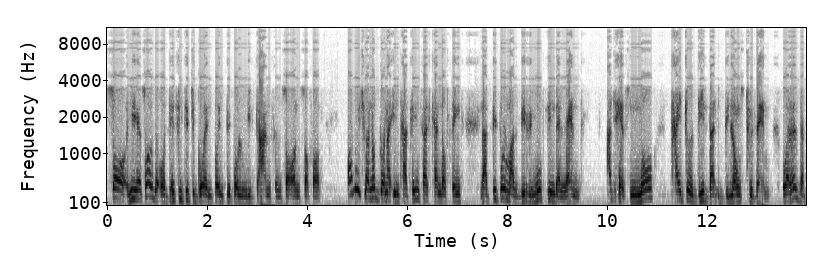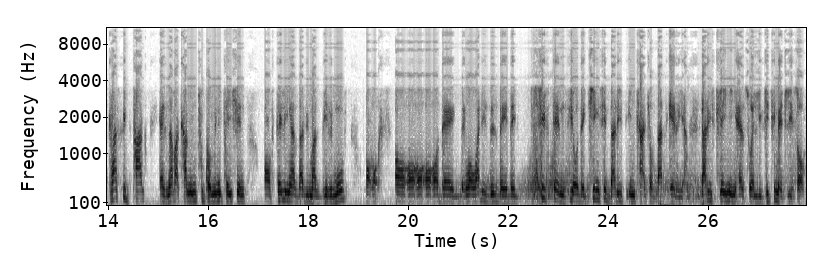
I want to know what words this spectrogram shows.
So he has all the audacity to go and point people with guns and so on and so forth which we are not going to entertain such kind of things that people must be removed in the land that has no title deed that belongs to them. Whereas the plastic park has never come into communication of telling us that we must be removed or or, or, or, or the, well, what is this, the, the chieftaincy or the kingship that is in charge of that area, that is claiming as well legitimately so.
